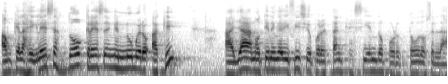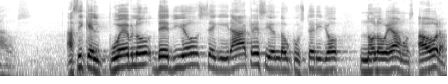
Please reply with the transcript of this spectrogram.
Aunque las iglesias no crecen en número aquí, allá no tienen edificios, pero están creciendo por todos lados. Así que el pueblo de Dios seguirá creciendo, aunque usted y yo no lo veamos. Ahora,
